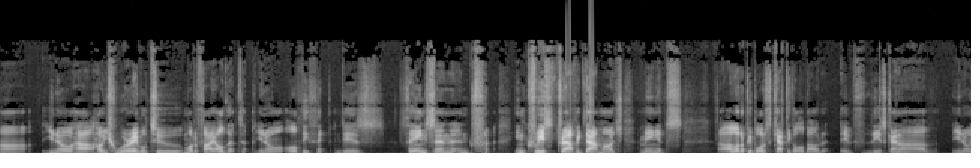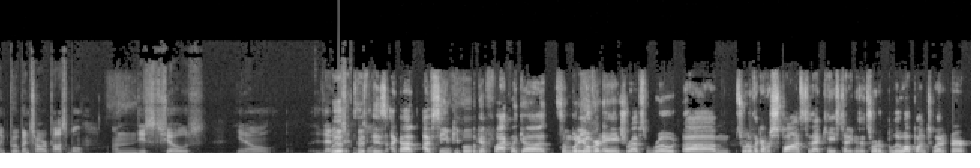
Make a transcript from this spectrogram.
uh, you know, how, how you were able to modify all that, you know, all of these, th- these things and, and increase traffic that much. I mean, it's a lot of people are skeptical about if these kind of you know improvements are possible on these shows. You know, that well, the truth is, I got I've seen people get flack. Like uh, somebody over at Ahrefs wrote um, sort of like a response to that case study because it sort of blew up on Twitter,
